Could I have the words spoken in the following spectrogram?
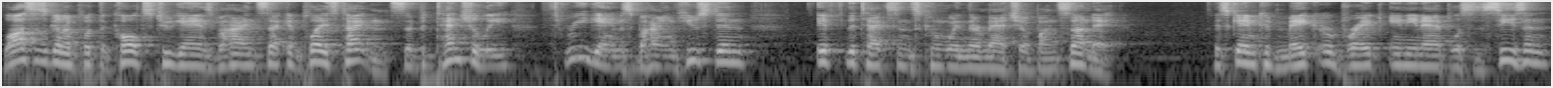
Loss is going to put the Colts 2 games behind second place Titans and potentially 3 games behind Houston if the Texans can win their matchup on Sunday. This game could make or break Indianapolis' season,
